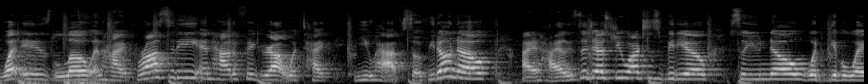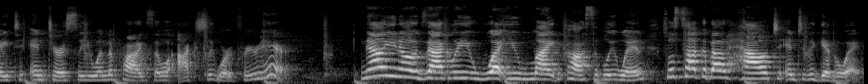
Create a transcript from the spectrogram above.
what is low and high porosity and how to figure out what type you have. So if you don't know, I highly suggest you watch this video so you know what giveaway to enter so you win the products that will actually work for your hair. Now you know exactly what you might possibly win, so let's talk about how to enter the giveaway.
